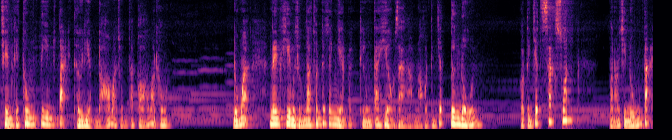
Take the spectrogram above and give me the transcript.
trên cái thông tin tại thời điểm đó mà chúng ta có mà thôi. Đúng không ạ? Nên khi mà chúng ta phân tích doanh nghiệp ấy, thì chúng ta hiểu rằng là nó có tính chất tương đối có tính chất xác suất và nó chỉ đúng tại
